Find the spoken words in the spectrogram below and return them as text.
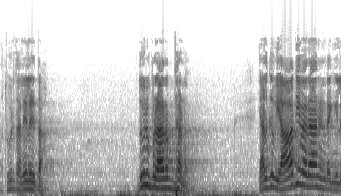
അതൊരു തലയിലെഴുത്താ. ഇതൊരു പ്രാരബ്ധാണ്. ഇയാൾക്ക് വ്യാധി വരാനുണ്ടെങ്കിൽ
